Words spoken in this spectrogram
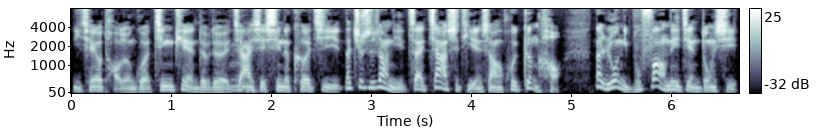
以前有讨论过晶片，对不对？加一些新的科技，嗯、那就是让你在驾驶体验上会更好。那如果你不放那件东西，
